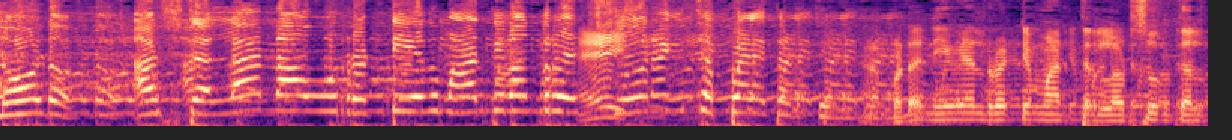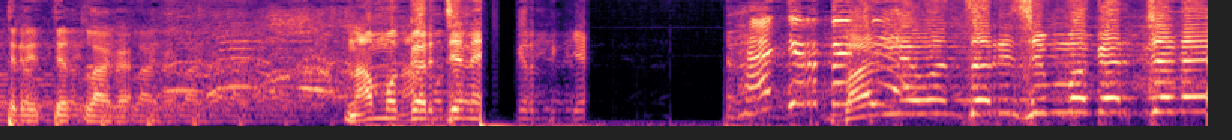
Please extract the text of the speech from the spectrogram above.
ನೋಡು ಅಷ್ಟೆಲ್ಲ ನಾವು ರೊಟ್ಟಿ ಅದು ಮಾಡ್ತೀವಿ ಅಂದ್ರು ಏಯ್. ಜೋರಾಗಿ ಚಪ್ಪಾಳೆ ತಡ್ತೀವಿ. ಬಡ ನೀವೆಲ್ಲ ರೊಟ್ಟಿ ಮಾಡ್ತೀರಲ್ಲ ಲಡ್ಸೋದ್ ಕಲ್ತಿರಿ ಇತ್ತಿತ್ಲಾಗ. ನಮ್ಮ ಗರ್ಜನೆ. ಹೆಂಗಿರ್ತೈತಿ? ಬರ್ಲಿ ಒಂದ್ಸರಿ ಸಿಂಹ ಗರ್ಜನೆ.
